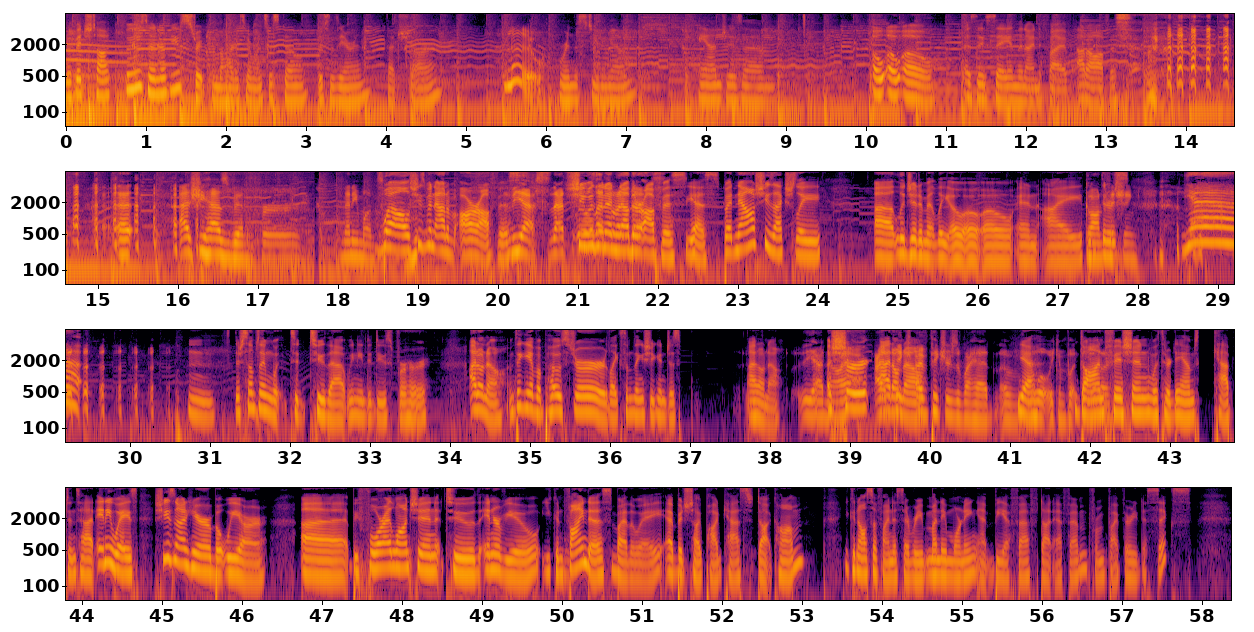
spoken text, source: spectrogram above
Welcome to Bitch Talk, booze and interviews straight from the heart of San Francisco. This is Erin. That's Shar. Hello. We're in the studio. Ange is um oh oh oh, as they say in the nine to five, out of office. Uh, as she has been for many months. well, she's been out of our office. yes, that's She well, was in that's what another office, yes. But now she's actually uh, legitimately OOO, and I Gone fishing. Yeah. hmm. There's something w- to to that we need to do for her. I don't know. I'm thinking of a poster or like something she can just. I don't know. Yeah, no, shirt, I, I, I don't pict- know. I have pictures in my head of Yeah. what we can put. Dawn together. fishing with her damn captain's hat. Anyways, she's not here, but we are. Uh, before I launch into the interview, you can find us, by the way, at bitchtalkpodcast.com. You can also find us every Monday morning at bff.fm from 5.30 to 6.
